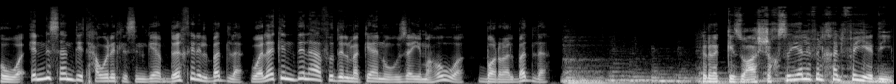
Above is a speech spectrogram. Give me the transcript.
هو إن ساندي اتحولت لسنجاب داخل البدلة ولكن ديلها فضل مكانه زي ما هو بره البدلة. ركزوا على الشخصية اللي في الخلفية دي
